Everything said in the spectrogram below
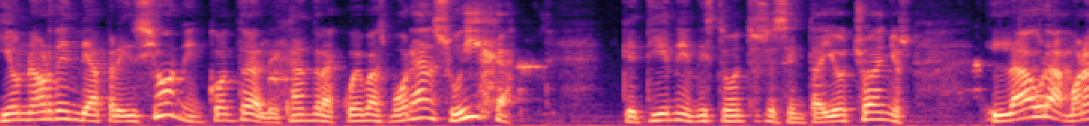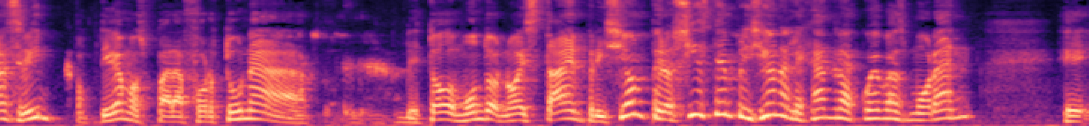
y una orden de aprehensión en contra de Alejandra Cuevas Morán, su hija, que tiene en este momento 68 años. Laura Morán digamos, para fortuna de todo mundo, no está en prisión, pero sí está en prisión Alejandra Cuevas Morán, eh,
